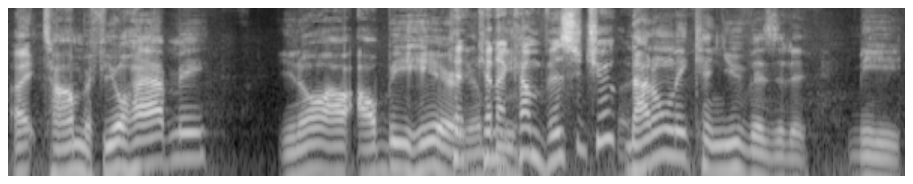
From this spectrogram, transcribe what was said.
All right, Tom, if you'll have me, you know, I'll, I'll be here. Can, can be, I come visit you? Not only can you visit me,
